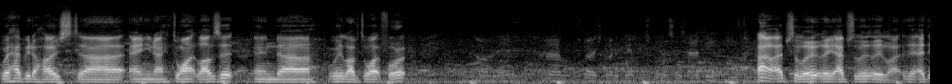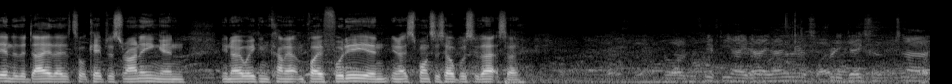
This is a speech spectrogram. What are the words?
we're happy to host. Uh, and you know, Dwight loves it, and uh, we love Dwight for it. Oh, absolutely, absolutely. Like at the end of the day, that's what keeps us running, and you know, we can come out and play footy, and you know, sponsors help us with that. So Well, 58? That's pretty decent. Uh,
